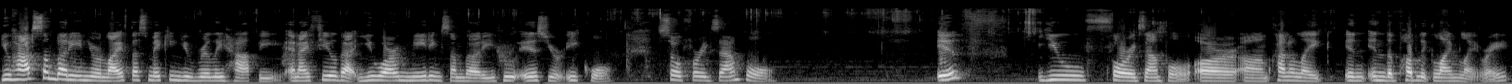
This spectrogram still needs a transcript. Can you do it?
You have somebody in your life that's making you really happy and i feel that you are meeting somebody who is your equal. So for example if you for example are um, kind of like in in the public limelight right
